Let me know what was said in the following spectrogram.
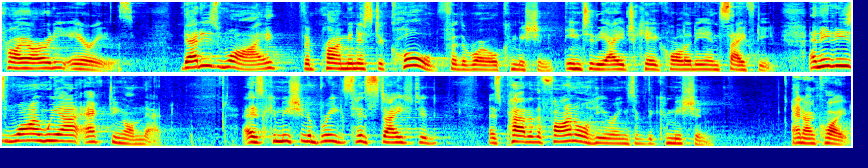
priority areas. That is why the Prime Minister called for the Royal Commission into the aged care quality and safety, and it is why we are acting on that. as Commissioner Briggs has stated as part of the final hearings of the Commission. And I quote,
